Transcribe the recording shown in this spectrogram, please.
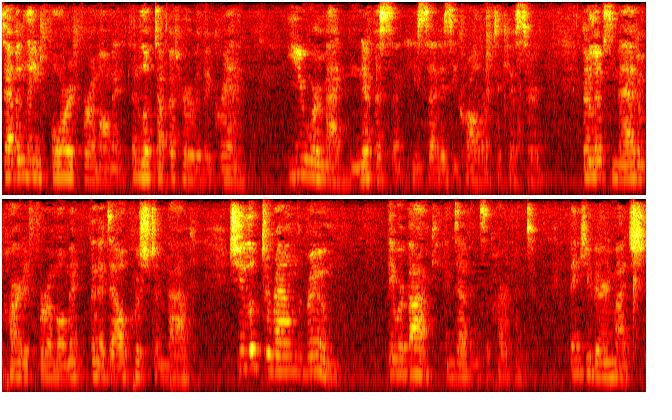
Devin leaned forward for a moment, then looked up at her with a grin. You were magnificent, he said as he crawled up to kiss her. Their lips met and parted for a moment, then Adele pushed him back. She looked around the room. They were back in Devin's apartment. Thank you very much.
